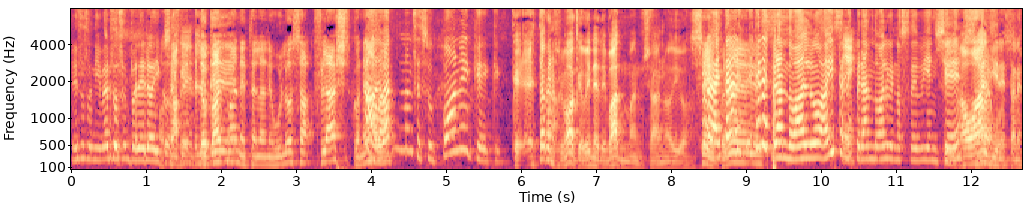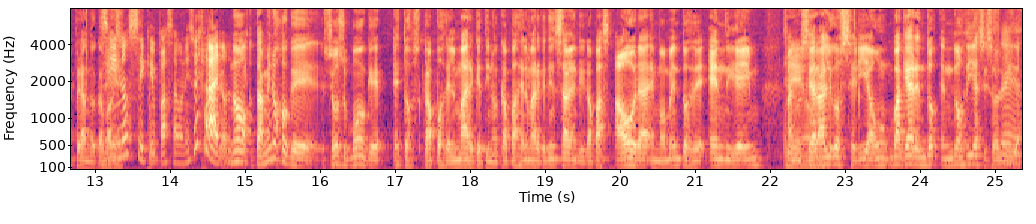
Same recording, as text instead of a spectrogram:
esos universos O superheroicos. sea que lo que- Batman está en la nebulosa, Flash con no, Ezra. Batman se supone que... que Que está Bueno. confirmado que viene de Batman ya, ¿no? Digo. Sí, pero están, es- están esperando algo, ahí están Sí. esperando algo y no sé bien Sí, qué. O alguien están esperando capaz. Sí, no sé qué pasa con eso. Es raro. No, también ojo que yo supongo que estos capos del marketing o capas del marketing saben que capaz ahora, en momentos de endgame, Sí, anunciar algo sería un... Va a quedar en, do- en dos días y se olvida.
